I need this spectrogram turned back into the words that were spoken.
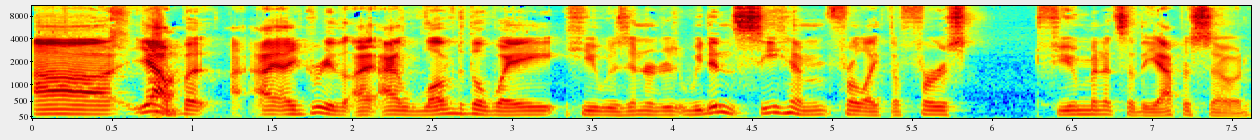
Uh, yeah, but I, I agree. I, I loved the way he was introduced. We didn't see him for like the first few minutes of the episode,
